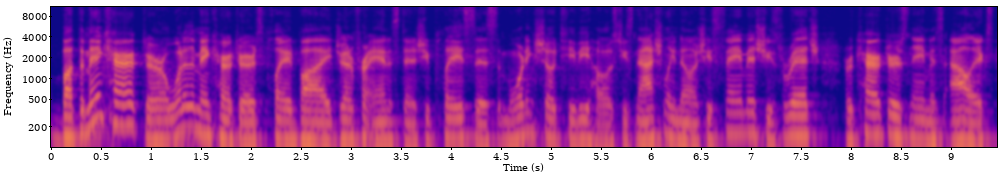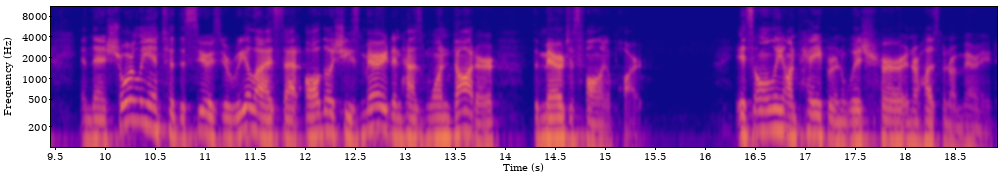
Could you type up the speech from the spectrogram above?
But the main character, one of the main characters, played by Jennifer Aniston, she plays this morning show TV host. She's nationally known. She's famous. She's rich. Her character's name is Alex. And then shortly into the series, you realize that although she's married and has one daughter, the marriage is falling apart. It's only on paper in which her and her husband are married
